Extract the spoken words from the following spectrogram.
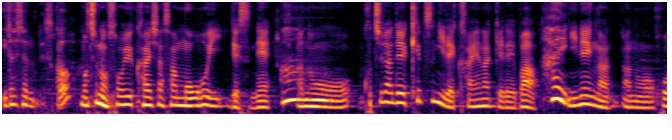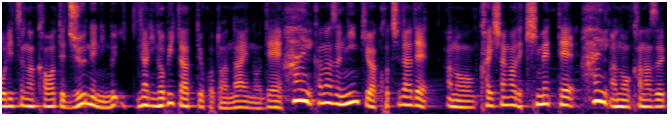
いらっしゃるんですか？もちろんそういう会社さんも多いですね。あのこちらで決議で変えなければ、はい。2年があの法律が変わって10年にいきなり伸びたっていうことはないので、はい。必ず任期はこちらであの会社側で決めて、はい。あの必ず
